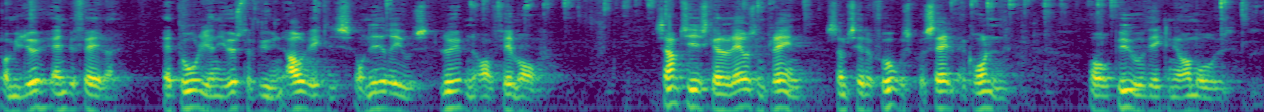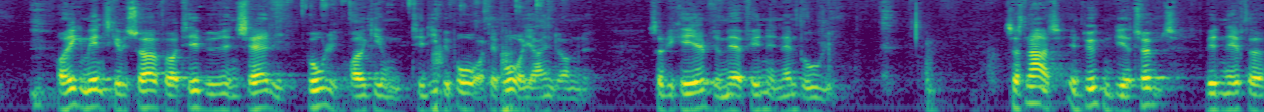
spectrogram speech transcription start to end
og miljø anbefaler, at boligerne i Østerbyen afvikles og nedrives løbende over fem år. Samtidig skal der laves en plan, som sætter fokus på salg af grunden og byudvikling af området. Og ikke mindst skal vi sørge for at tilbyde en særlig boligrådgivning til de beboere, der bor i ejendommene, så vi kan hjælpe dem med at finde en anden bolig. Så snart en bygning bliver tømt, vil den efter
